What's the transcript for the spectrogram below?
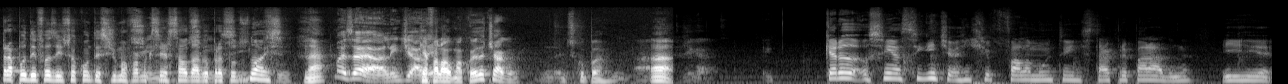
para poder fazer isso acontecer de uma forma que Sim, seja saudável para todos sim, nós, sim. né? Mas é, além de. Quer além- falar alguma coisa, Thiago? Desculpa. Ah, quero, assim, é o seguinte, a gente fala muito em estar preparado, né? E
